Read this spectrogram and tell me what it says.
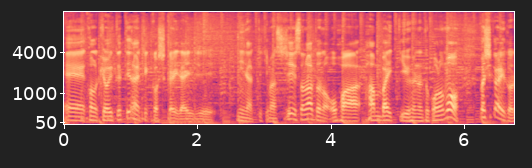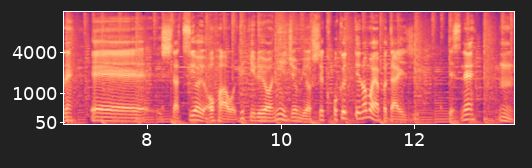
えー、この教育っていうのは結構しっかり大事になってきますしその後のオファー販売っていう風なところも、まあ、しっかりとね、えー、した強いオファーをできるように準備をしておくっていうのもやっぱ大事ですね。うん。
